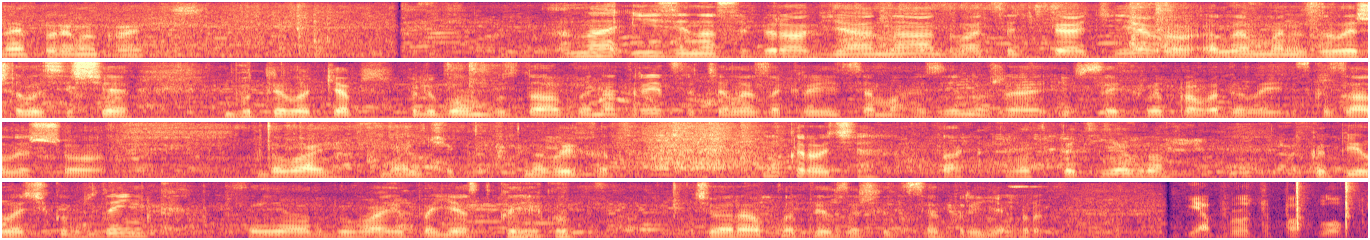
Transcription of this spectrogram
не перемикайтесь. На Ізі насобирав я на 25 євро, але в мене залишилося ще бутилок, я б по-любому здав би на 30, але закриється магазин вже і всіх випроводили і сказали, що давай, мальчик, на виход. Ну, коротше, так, 25 євро, копілочку бздиньк. Це я відбиваю поїздку, яку вчора оплатив за 63 євро. Я просто похлопаю.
